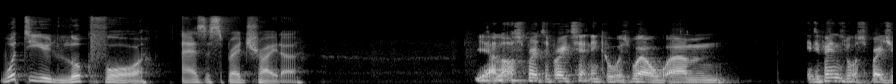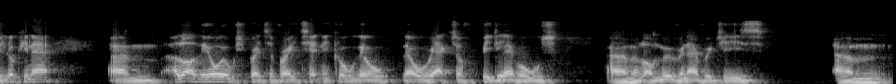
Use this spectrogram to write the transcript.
What do you look for as a spread trader? Yeah, a lot of spreads are very technical as well. Um, it depends what spreads you're looking at. Um, a lot of the oil spreads are very technical. They'll they'll react off big levels, um, a lot of moving averages, um,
